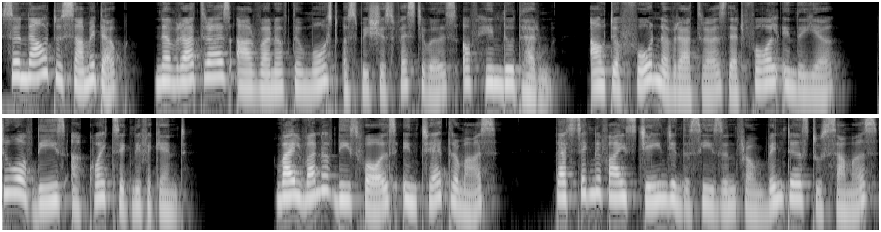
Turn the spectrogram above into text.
So now to sum it up Navratras are one of the most auspicious festivals of Hindu dharm. Out of four Navratras that fall in the year two of these are quite significant. While one of these falls in Chaitra Mas, that signifies change in the season from winters to summers,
